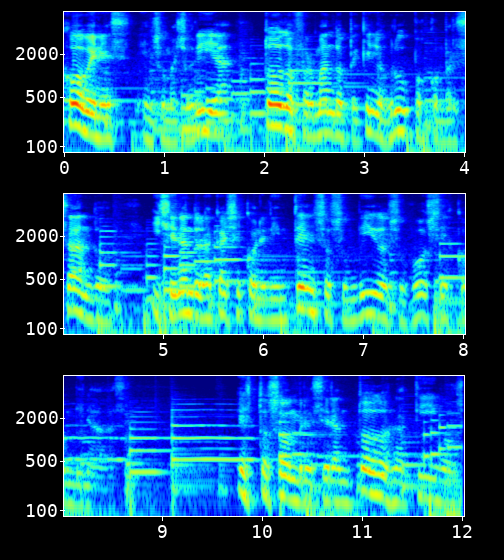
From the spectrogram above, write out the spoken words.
jóvenes en su mayoría, todos formando pequeños grupos, conversando y llenando la calle con el intenso zumbido de sus voces combinadas. Estos hombres eran todos nativos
